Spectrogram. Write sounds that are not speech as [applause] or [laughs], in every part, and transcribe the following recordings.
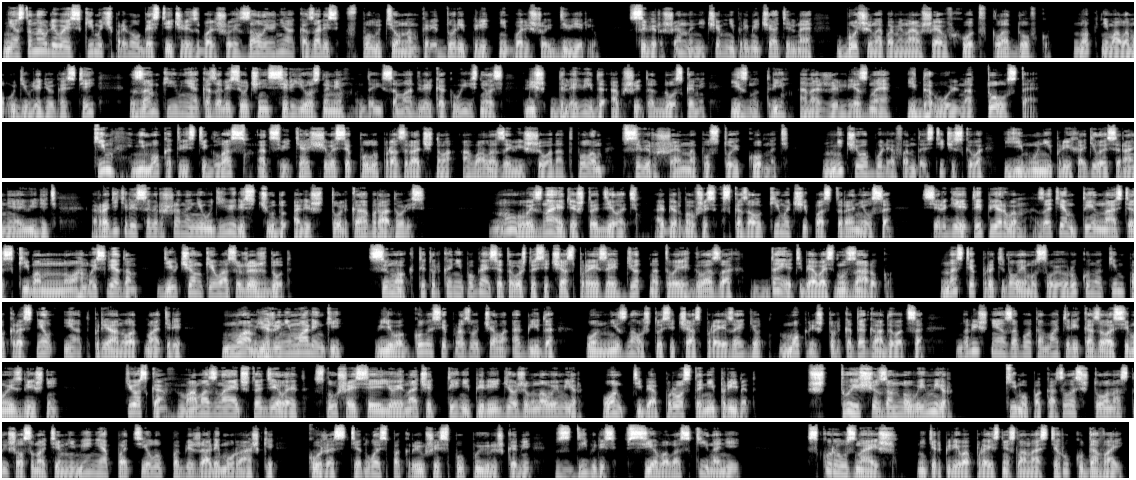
Не останавливаясь, Кимыч провел гостей через большой зал, и они оказались в полутемном коридоре перед небольшой дверью. Совершенно ничем не примечательная, больше напоминавшая вход в кладовку. Но, к немалому удивлению гостей, замки в ней оказались очень серьезными, да и сама дверь, как выяснилось, лишь для вида обшита досками – Изнутри она железная и довольно толстая. Ким не мог отвести глаз от светящегося полупрозрачного овала, зависшего над полом в совершенно пустой комнате. Ничего более фантастического ему не приходилось ранее видеть. Родители совершенно не удивились чуду, а лишь только обрадовались. «Ну, вы знаете, что делать», — обернувшись, сказал Кимыч и посторонился. «Сергей, ты первым, затем ты, Настя, с Кимом, ну а мы следом. Девчонки вас уже ждут». «Сынок, ты только не пугайся того, что сейчас произойдет на твоих глазах. Дай я тебя возьму за руку». Настя протянула ему свою руку, но Ким покраснел и отпрянул от матери. «Мам, я же не маленький!» В его голосе прозвучала обида – он не знал, что сейчас произойдет, мог лишь только догадываться, но лишняя забота матери казалась ему излишней. «Тезка, мама знает, что делает. Слушайся ее, иначе ты не перейдешь в новый мир. Он тебя просто не примет». «Что еще за новый мир?» Киму показалось, что он ослышался, но тем не менее по телу побежали мурашки. Кожа стянулась, покрывшись пупырышками – вздыбились все волоски на ней. «Скоро узнаешь», — нетерпеливо произнесла Настя. «Руку давай».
